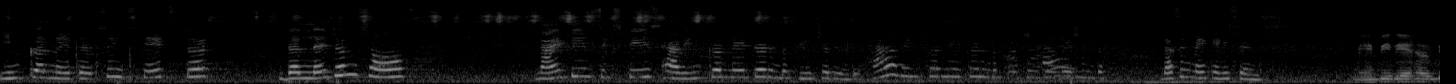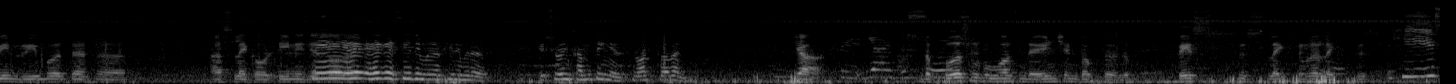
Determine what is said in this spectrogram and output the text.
incarnated. See, it states that the legends of 1960s have incarnated in the future. In the, have incarnated in the future generation. Doesn't make any sense. Maybe they have been rebirth as uh, as like our teenagers. Hey, or, hey, hey, hey, see the mirror, see the mirror. It's showing something else, not Pravan. yeah. Yeah, The person who was in the ancient doctor, the face is like similar like this. He is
